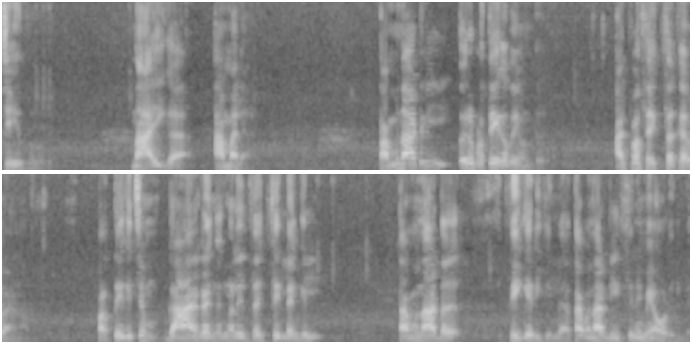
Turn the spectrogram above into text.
ചെയ്തത്. നായിക അമല. തമിഴ്നാട്ടിൽ ഒരു പ്രത്യേകതയുണ്ട്. അല്പം സെക്സൊക്കെ വേണം. പ്രത്യേകിച്ചും ഗാനരംഗങ്ങളിൽ സെക്സ് ഇല്ലെങ്കിൽ തമിഴ്നാട് സ്വീകരിക്കില്ല തമിഴ്നാട്ടിൽ സിനിമ ഓടില്ല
